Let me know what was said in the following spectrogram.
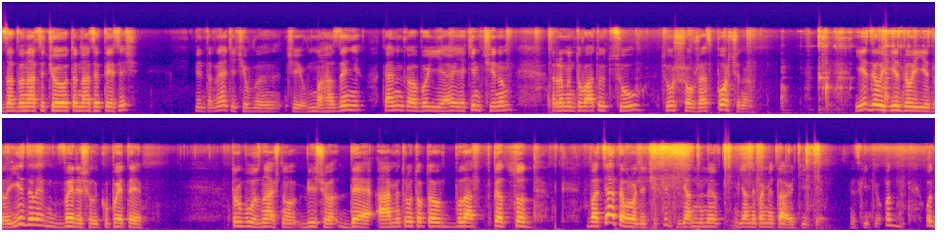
за 12-14 тисяч в інтернеті чи в, чи в магазині Кам'янка, або є, яким чином ремонтувати цю, цю, що вже спорчена. Їздили, їздили, їздили, їздили, вирішили купити трубу значно більшого діаметру, тобто була 520 вроді, чи скільки, я не, я не пам'ятаю тільки. Скільки. От, от,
